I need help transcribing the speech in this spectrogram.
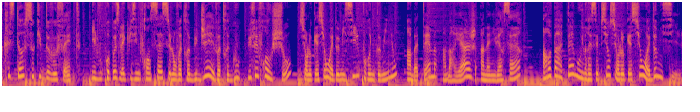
Christophe s'occupe de vos fêtes. Il vous propose la cuisine française selon votre budget et votre goût. Buffet froid ou chaud, sur location ou à domicile pour une communion, un baptême, un mariage, un anniversaire. Un repas à thème ou une réception sur location ou à domicile.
